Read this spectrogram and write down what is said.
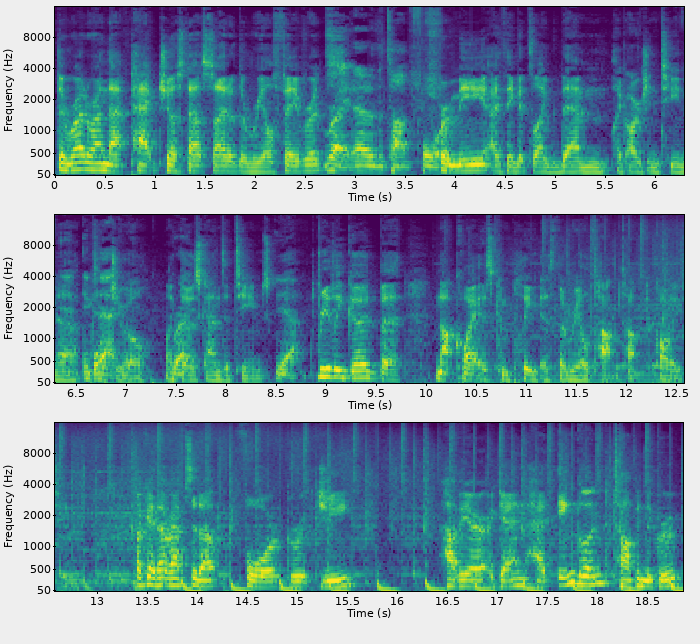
They're right around that pack just outside of the real favorites. right out of the top four. For me, I think it's like them, like Argentina, Yeah, exactly. Portugal, like Right. those kinds of teams. Yeah. Really good, but not quite as complete as the real top, top quality team. Okay, that wraps it up for Group G. Javier again had England topping the group.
